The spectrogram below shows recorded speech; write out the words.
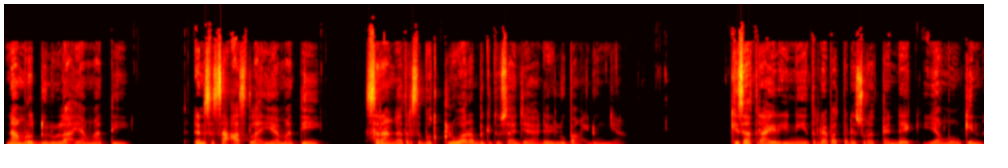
Namrud dululah yang mati. Dan sesaat setelah ia mati, serangga tersebut keluar begitu saja dari lubang hidungnya. Kisah terakhir ini terdapat pada surat pendek yang mungkin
